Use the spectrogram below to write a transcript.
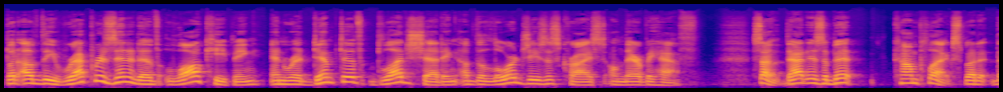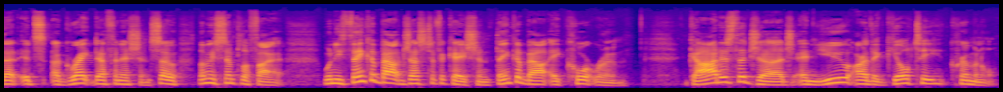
but of the representative law keeping and redemptive bloodshedding of the Lord Jesus Christ on their behalf. So that is a bit complex, but that it's a great definition. So let me simplify it. When you think about justification, think about a courtroom. God is the judge, and you are the guilty criminal.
